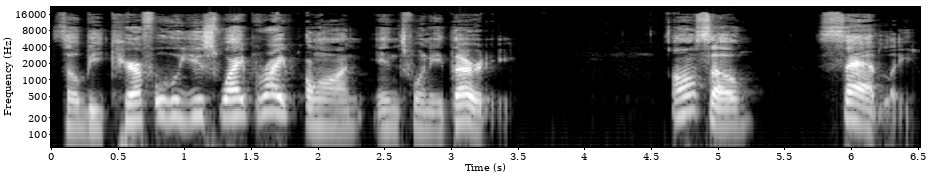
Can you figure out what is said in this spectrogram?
so be careful who you swipe right on in 2030. Also, sadly,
